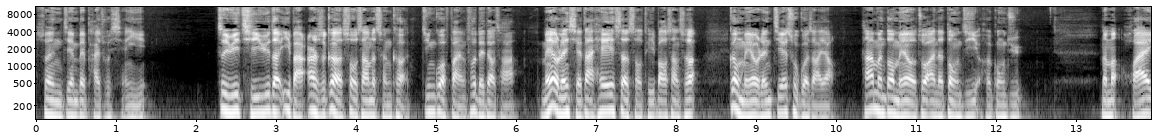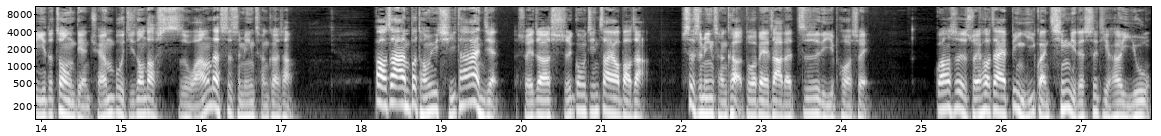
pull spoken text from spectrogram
瞬间被排除嫌疑。至于其余的一百二十个受伤的乘客，经过反复的调查，没有人携带黑色手提包上车，更没有人接触过炸药，他们都没有作案的动机和工具。那么，怀疑的重点全部集中到死亡的四十名乘客上。爆炸案不同于其他案件，随着十公斤炸药爆炸。四十名乘客多被炸得支离破碎，光是随后在殡仪馆清理的尸体和遗物，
